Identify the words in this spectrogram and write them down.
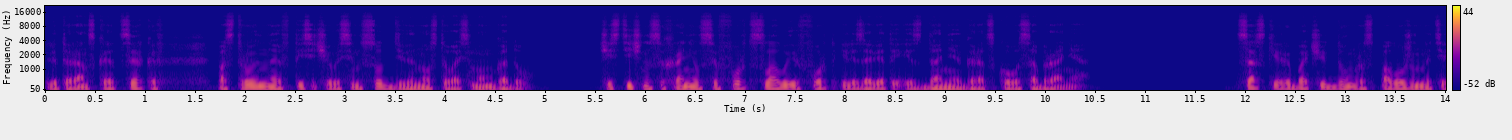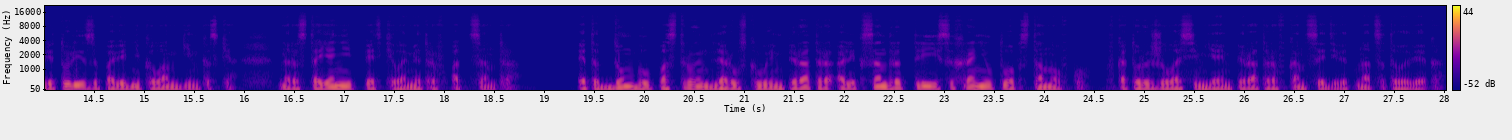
лютеранская церковь, построенная в 1898 году. Частично сохранился форт Славы и форт Елизаветы из здания городского собрания. Царский рыбачий дом расположен на территории заповедника Лангинкаске, на расстоянии 5 километров от центра. Этот дом был построен для русского императора Александра III и сохранил ту обстановку, в которой жила семья императора в конце XIX века.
